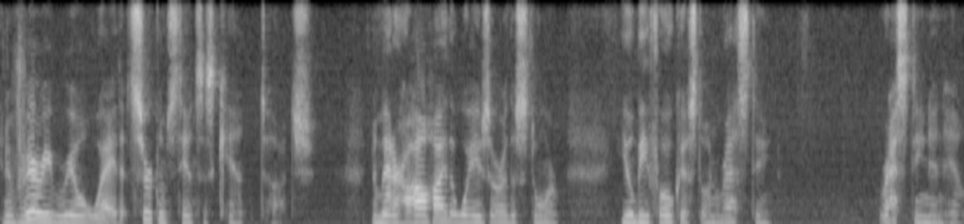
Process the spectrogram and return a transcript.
in a very real way that circumstances can't touch. No matter how high the waves are of the storm, you'll be focused on resting, resting in Him.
